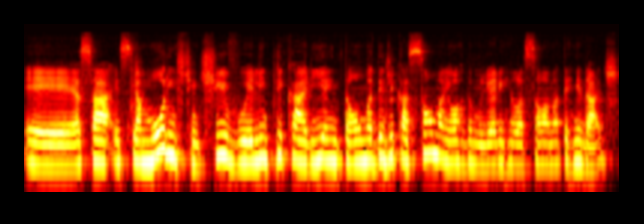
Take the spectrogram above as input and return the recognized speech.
É, essa, esse amor instintivo ele implicaria então uma dedicação maior da mulher em relação à maternidade.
